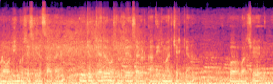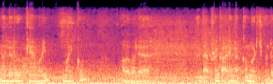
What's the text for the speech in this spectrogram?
ബ്ലോഗിങ് കുറച്ച് സീരിയസ് ആക്കാനും യൂട്യൂബ് കയറി കുറച്ചുകൂടി സീരിയസ് ആക്കി എടുക്കാൻ തീരുമാനിച്ചിരിക്കുകയാണ്. അപ്പോൾ കുറച്ച് നല്ലൊരു ക്യാമറയും മൈക്കും അതുപോലെ അഡാപ്റ്ററും കാര്യങ്ങളൊക്കെ മേടിച്ചിട്ടുണ്ട്.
